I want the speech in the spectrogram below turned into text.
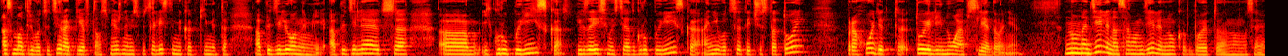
осматриваются терапевтом, смежными специалистами какими-то определенными, определяются э, их группы риска, и в зависимости от группы риска они вот с этой частотой проходят то или иное обследование. Но на деле, на самом деле, ну, как бы это, ну, мы сами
